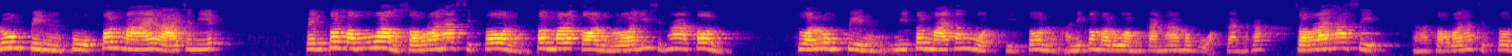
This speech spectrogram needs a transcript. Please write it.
ลุงปิ่นปลูกต้นไม้หลายชนิด เป็นต้นมะม่วง 250 ต้น ต้นมะละกอ 125 ต้น สวนลุงปิ่นมีต้นไม้ทั้งหมดกี่ต้น อันนี้ก็มารวมกันถ้ามาบวกกันนะคะ 250 นะคะ250ต้น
